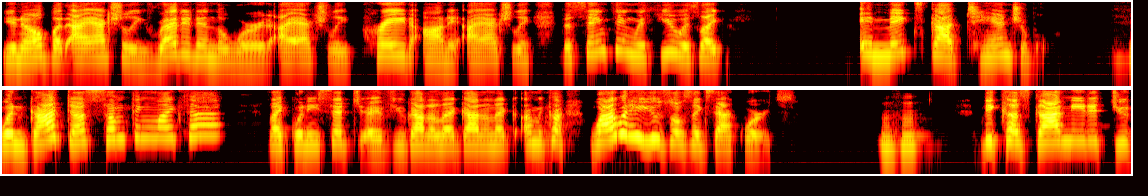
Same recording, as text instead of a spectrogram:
you know but i actually read it in the word i actually prayed on it i actually the same thing with you is like it makes god tangible. When god does something like that like when he said if you gotta let god and let i mean why would he use those exact words? Mm-hmm. because god needed to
